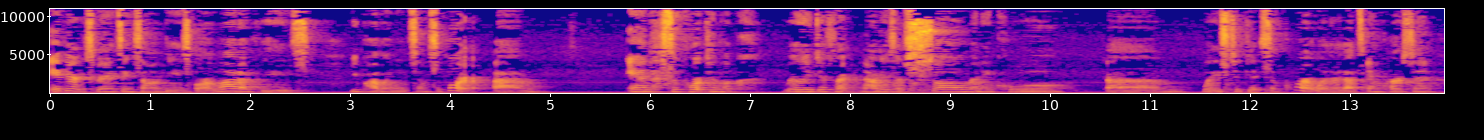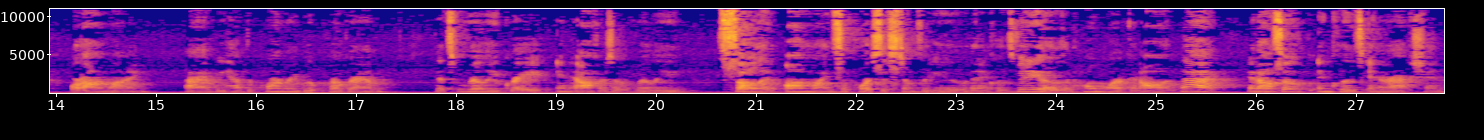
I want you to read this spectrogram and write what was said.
if you're experiencing some of these or a lot of these, you probably need some support. Um, and support can look really different. Nowadays, there's so many cool um, ways to get support, whether that's in person or online. Uh, we have the Porn Reboot program that's really great, and it offers a really solid online support system for you that includes videos and homework and all of that. It also includes interaction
